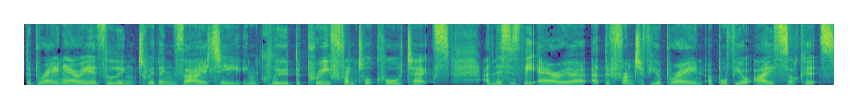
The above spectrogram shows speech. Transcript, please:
The brain areas linked with anxiety include the prefrontal cortex, and this is the area at the front of your brain above your eye sockets.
